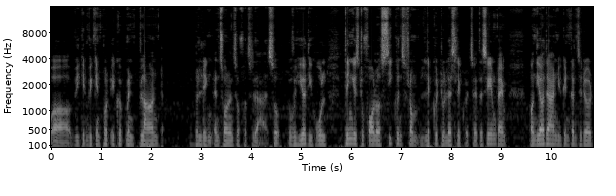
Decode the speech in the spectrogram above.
uh, we can we can put equipment plant building and so on and so forth. So, so over here the whole thing is to follow a sequence from liquid to less liquid. So at the same time on the other hand, you can consider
